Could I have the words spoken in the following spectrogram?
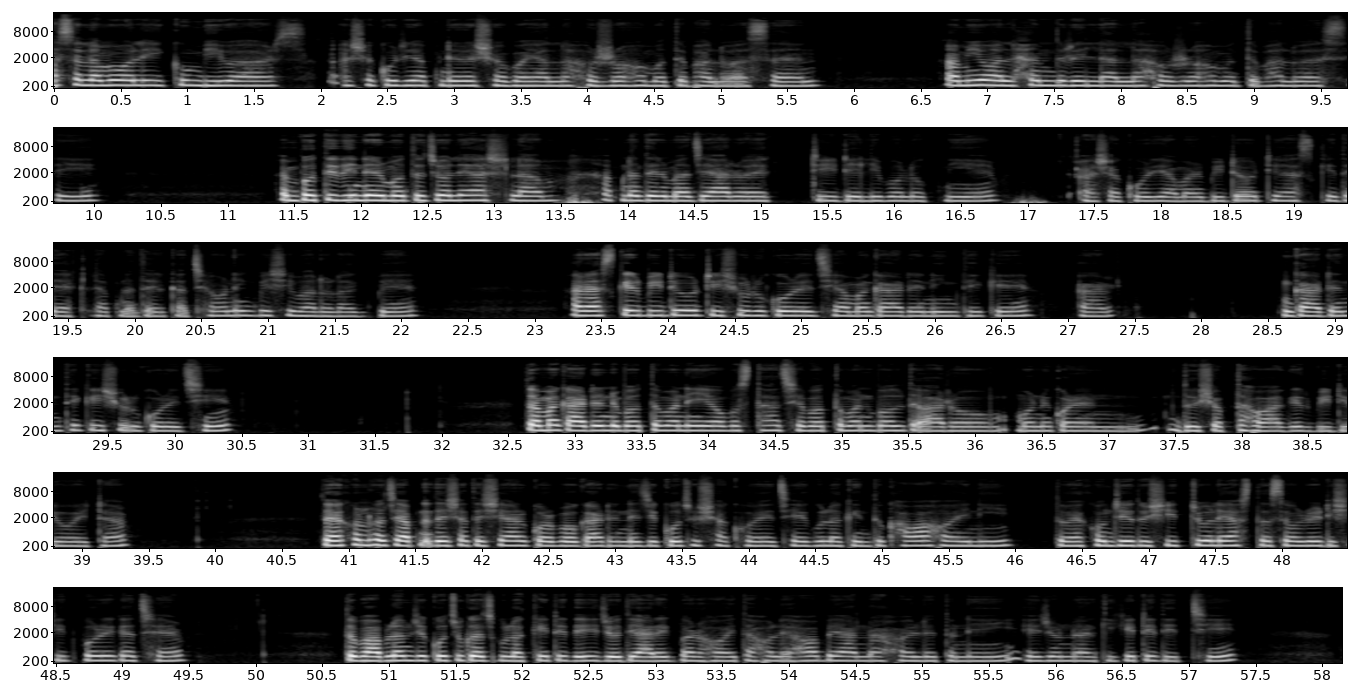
আসসালামু আলাইকুম ভিউয়ার্স। আশা করি আপনারা সবাই আল্লাহর রহমতে ভালো আছেন। আমিও আলহামদুলিল্লাহ আল্লাহর রহমতে ভালো আছি। আমি প্রতিদিনের মতো চলে আসলাম আপনাদের মাঝে আরও একটি ডেলি বলক নিয়ে। আশা করি আমার ভিডিওটি আজকে দেখলে আপনাদের কাছে অনেক বেশি ভালো লাগবে। আর আজকের ভিডিওটি শুরু করেছি আমার গার্ডেনিং থেকে। আর গার্ডেন থেকেই শুরু করেছি। তো আমার গার্ডেনে বর্তমানে এই অবস্থা আছে। বর্তমান বলতে আরও মনে করেন দুই সপ্তাহ আগের ভিডিও এটা। তো এখন হচ্ছে আপনাদের সাথে শেয়ার করব গার্ডেনে যে কচু শাক হয়েছে, এগুলো কিন্তু খাওয়া হয়নি। তো এখন যেহেতু শীত চলে আসতেছে অলরেডি শীত পড়ে গেছে। তো ভাবলাম যে কচু গাছগুলো কেটে দেই, যদি আরেকবার হয় তাহলে হবে, আর না হলে তো নেই এই জন্য আর কি কেটে দিচ্ছি।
